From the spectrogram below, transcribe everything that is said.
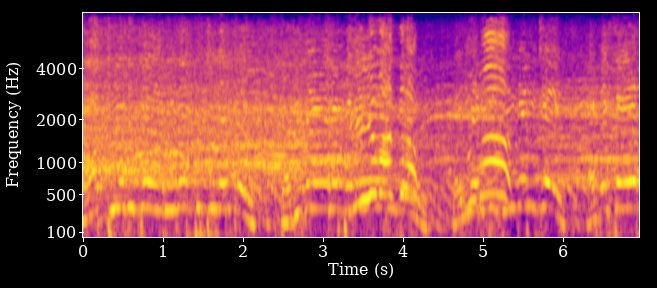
മാറ്റിയെടുക്കാൻ ഉറപ്പിച്ചുകൊണ്ട് പതിനാല് നീ മാത്രം. കൈയടിച്ച് സ്വീകരിച്ച് അവസാന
